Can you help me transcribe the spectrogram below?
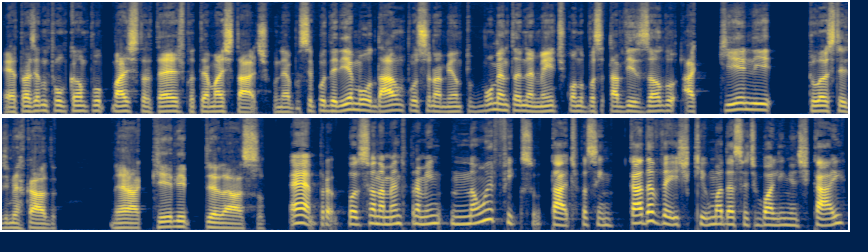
é, trazendo para um campo mais estratégico, até mais tático. Né? Você poderia moldar um posicionamento momentaneamente quando você está visando aquele cluster de mercado, né? aquele pedaço. É, posicionamento para mim não é fixo, tá? Tipo assim, cada vez que uma dessas bolinhas cai,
